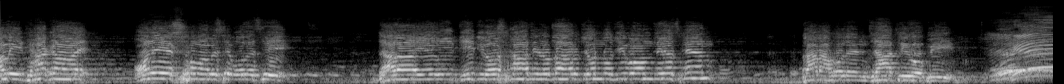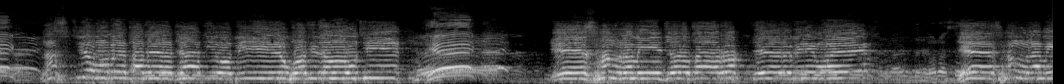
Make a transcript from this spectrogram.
আমি ঢাকায় অনেক সমাবেশে বলেছি যারা এই দ্বিতীয় স্বাধীনতার জন্য জীবন দিয়েছেন তারা হলেন জাতীয় বীর। রাষ্ট্রীয়ভাবে তাদের জাতীয় বীর উপাধি দেওয়া উচিত। যে সংগ্রামী জনতার রক্তের বিনিময়ে যে সংগ্রামী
